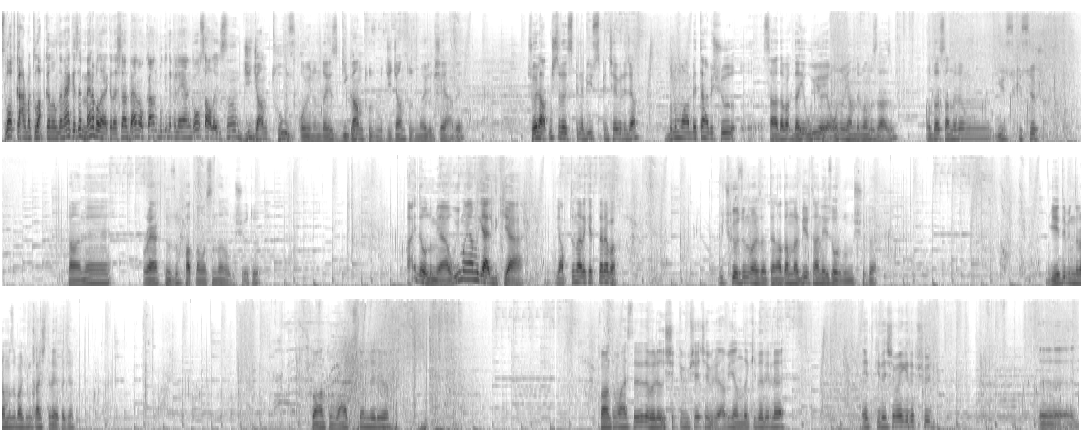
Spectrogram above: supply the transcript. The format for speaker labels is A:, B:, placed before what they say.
A: Slot Karma Club kanalından herkese merhabalar arkadaşlar. Ben Okan. Bugün de Play Go sağlayıcısının Gigantuz oyunundayız. Gigantuz mu? Gigantuz mu? Öyle bir şey abi. Şöyle 60 lira spin'e bir 100 spin çevireceğim. Bunun muhabbeti abi şu sağda bak dayı uyuyor ya onu uyandırmamız lazım. O da sanırım 100 küsür tane reaktörümüzün patlamasından oluşuyordu. Haydi oğlum ya uyumaya mı geldik ya? Yaptığın hareketlere bak. Üç gözün var zaten adamlar bir taneyi zor bulmuş şurada. 7000 liramızı bakayım kaç lira yapacak. Quantum Vibes gönderiyor. Quantum Vibes'te de böyle ışık gibi bir şey çeviriyor abi. Yanındakileriyle etkileşime girip şu e,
